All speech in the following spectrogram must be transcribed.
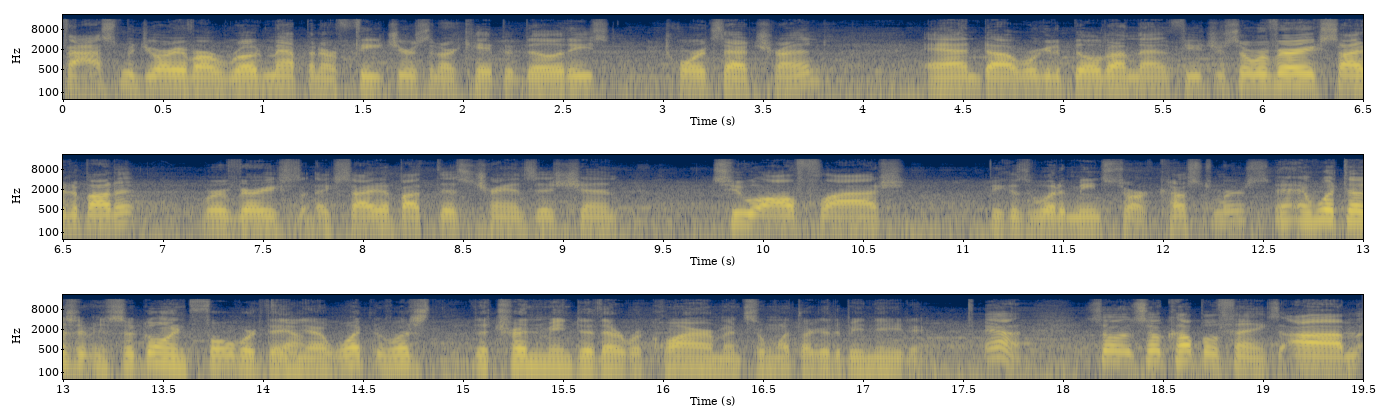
vast majority of our roadmap and our features and our capabilities towards that trend, and uh, we're going to build on that in the future. So we're very excited about it. We're very excited about this transition to all flash, because of what it means to our customers. And what does it mean? So going forward then, yeah. yeah what does the trend mean to their requirements and what they're going to be needing? Yeah, so, so a couple of things. Um,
